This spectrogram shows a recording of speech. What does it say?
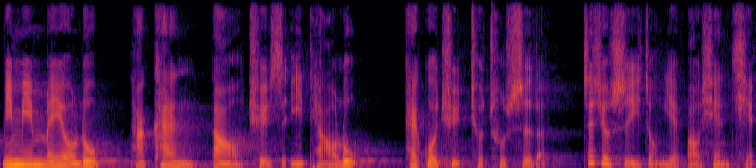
明明没有路，他看到却是一条路，开过去就出事了，这就是一种业报现前。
